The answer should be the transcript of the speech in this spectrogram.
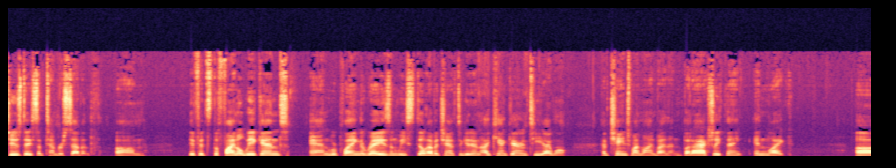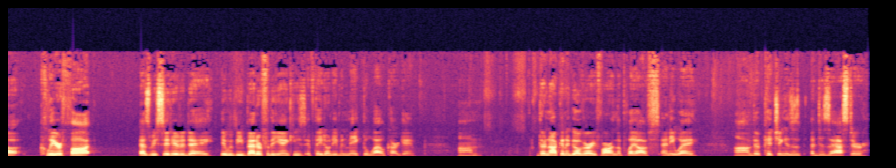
Tuesday, September 7th. Um, if it's the final weekend and we're playing the Rays and we still have a chance to get in, I can't guarantee I won't have changed my mind by then. But I actually think, in like uh, clear thought, as we sit here today, it would be better for the Yankees if they don't even make the wild card game. Um, they're not going to go very far in the playoffs anyway. Um, their pitching is a disaster.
